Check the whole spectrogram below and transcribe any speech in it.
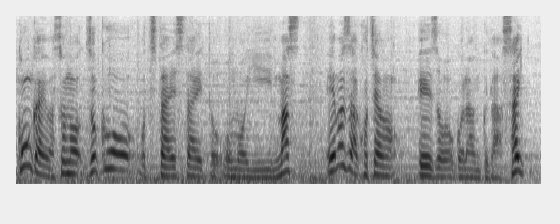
今回はその続報をお伝えしたいと思います。えまずはこちらの映像をご覧ください。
